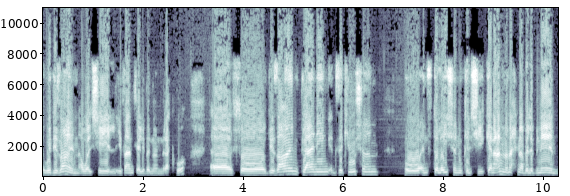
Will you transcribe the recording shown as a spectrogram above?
و design أول شيء ال event يلي بدنا نركبه. so design planning execution و installation وكل شيء. كان عندنا نحن بلبنان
